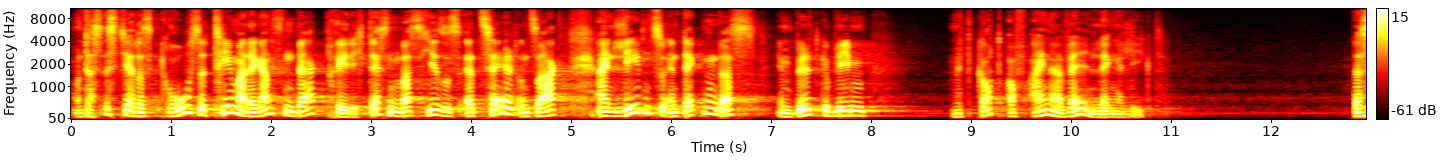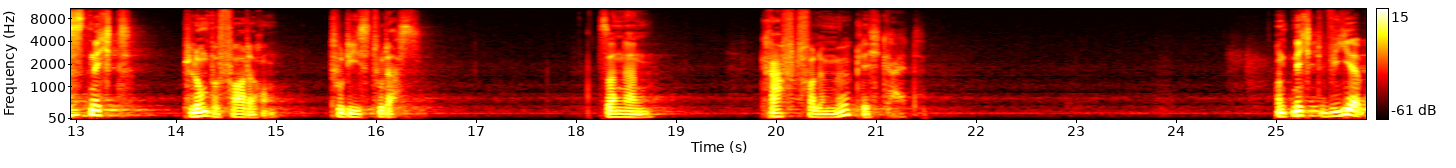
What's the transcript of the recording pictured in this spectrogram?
Und das ist ja das große Thema der ganzen Bergpredigt, dessen, was Jesus erzählt und sagt, ein Leben zu entdecken, das im Bild geblieben mit Gott auf einer Wellenlänge liegt. Das ist nicht plumpe Forderung, tu dies, tu das, sondern kraftvolle Möglichkeit. Und nicht wir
